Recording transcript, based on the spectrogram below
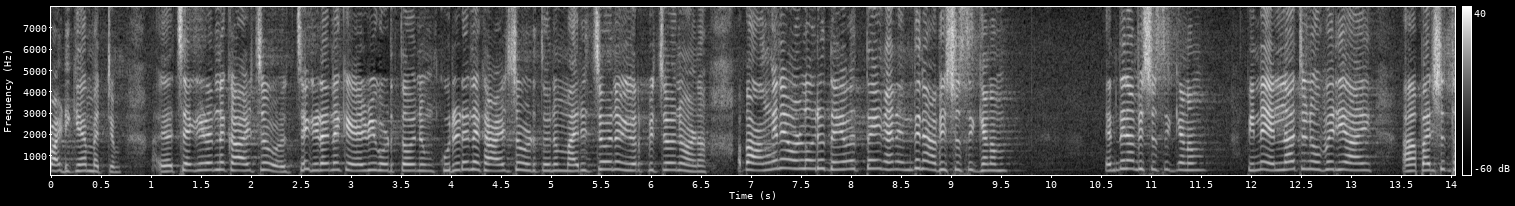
പഠിക്കാൻ പറ്റും. ചെകിടന് കാഴ്ച ചെകിടന് കേൾവി കൊടുത്തവനും കുരുടന് കാഴ്ച കൊടുത്തവനും മരിച്ചവനും ഉയർപ്പിച്ചവനുമാണ്. അപ്പോൾ അങ്ങനെയുള്ള ഒരു ദൈവത്തെ ഞാൻ എന്തിനാ വിശ്വസിക്കണം? എന്തിനാ വിശ്വസിക്കണം? പിന്നെ എല്ലാറ്റിനും ഉപരിയായി പരിശുദ്ധ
